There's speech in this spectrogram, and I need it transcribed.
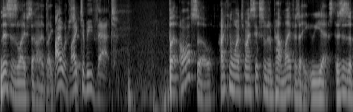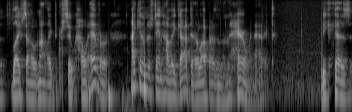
this is a lifestyle I'd like. To I would like to be that. But also, I can watch my 600 pound life and say, yes, this is a lifestyle I would not like to pursue. However, I can understand how they got there a lot better than a heroin addict. Because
